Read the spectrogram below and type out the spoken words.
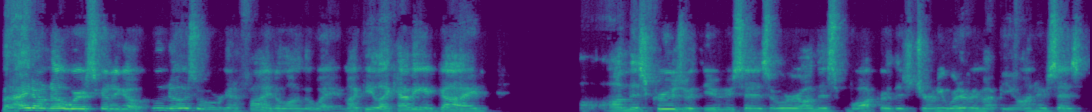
but I don't know where it's going to go. Who knows what we're going to find along the way? It might be like having a guide on this cruise with you who says, or on this walk or this journey, whatever it might be on, who says,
